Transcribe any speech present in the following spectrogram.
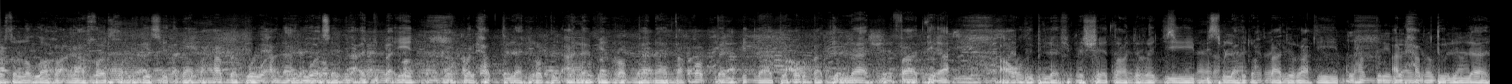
وصلى الله على خير خلق سيدنا محمد وعلى آله وصحبه أجمعين والحمد لله رب العالمين ربنا تقبل منا بحرمة الله الفاتحة أعوذ بالله من الشيطان الرجيم بسم الله الرحمن الرحيم الحمد لله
